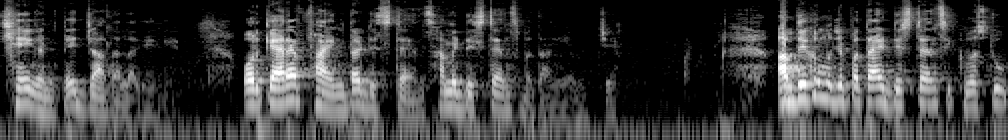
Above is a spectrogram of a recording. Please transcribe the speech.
छह घंटे ज़्यादा लगेंगे। और कह रहा है फाइंड द डिस्टेंस हमें डिस्टेंस बतानी है बच्चे। अब देखो, मुझे पता है डिस्टेंस इक्वस टू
